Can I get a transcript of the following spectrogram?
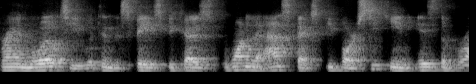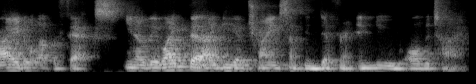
brand loyalty within the space because one of the aspects people are seeking is the varietal of effects. You know, they like the idea of trying something different and new all the time.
